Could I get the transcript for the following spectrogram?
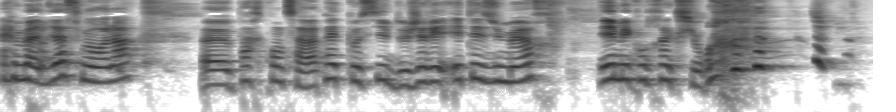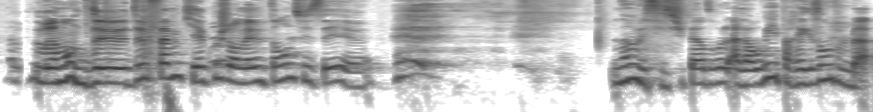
Elle m'a dit à ce moment-là, euh, par contre, ça va pas être possible de gérer et tes humeurs et mes contractions. Vraiment deux, deux femmes qui accouchent en même temps, tu sais. euh. Non, mais c'est super drôle. Alors oui, par exemple, bah,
